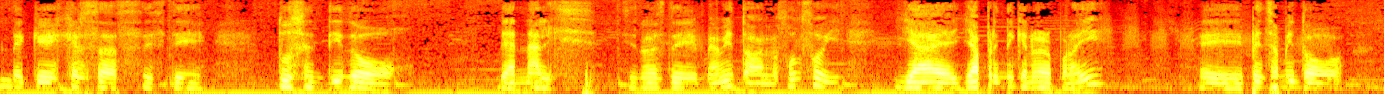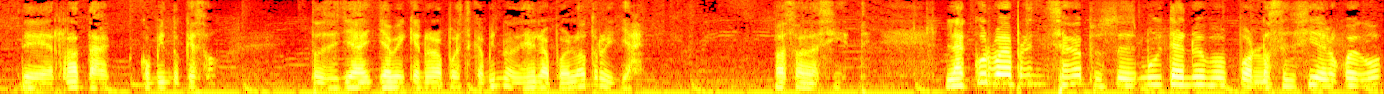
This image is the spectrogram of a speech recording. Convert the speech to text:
de que ejerzas este tu sentido de análisis. sino es de me aviento a Alfonso y ya, ya aprendí que no era por ahí. Eh, pensamiento de rata comiendo queso. Entonces ya, ya vi que no era por este camino, era por el otro y ya. Paso a la siguiente. La curva de aprendizaje pues es muy de nuevo por lo sencillo del juego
